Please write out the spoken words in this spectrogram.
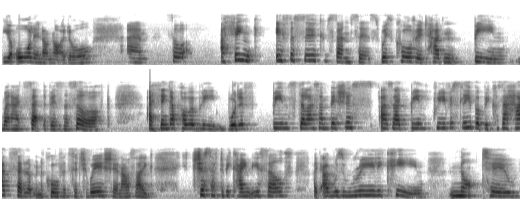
you're all in or not at all. Um, so I think if the circumstances with COVID hadn't been when I'd set the business up, I think I probably would have been still as ambitious as I'd been previously. But because I had set it up in a COVID situation, I was like, you just have to be kind to yourself. Like I was really keen not to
